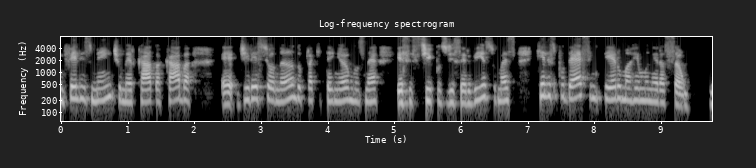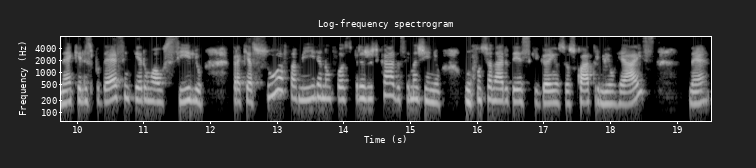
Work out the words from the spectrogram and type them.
infelizmente, o mercado acaba é, direcionando para que tenhamos né, esses tipos de serviço, mas que eles pudessem ter uma remuneração né, que eles pudessem ter um auxílio para que a sua família não fosse prejudicada. Você imagine um funcionário desse que ganha os seus 4 mil reais, né,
